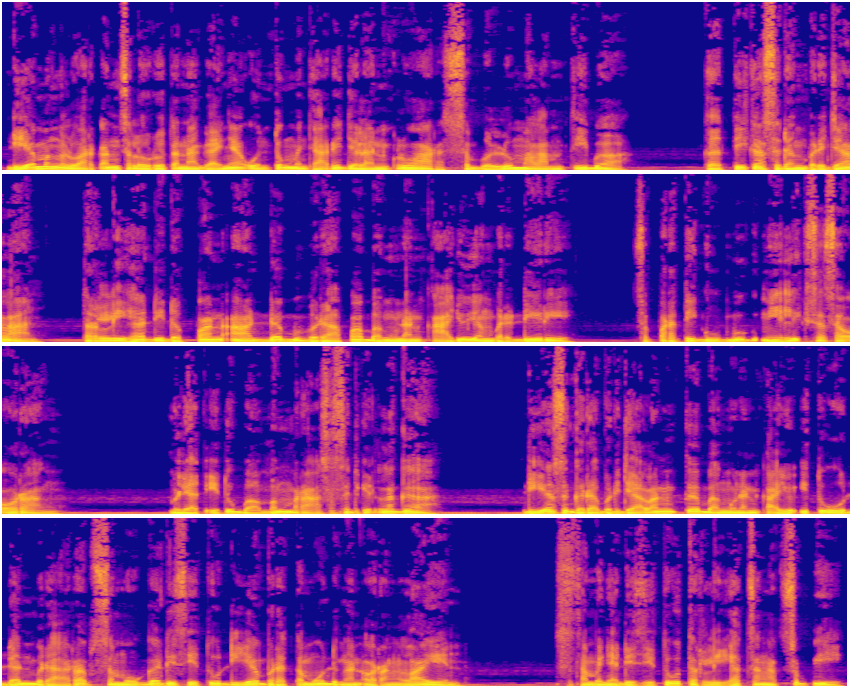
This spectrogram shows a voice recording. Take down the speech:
Dia mengeluarkan seluruh tenaganya untuk mencari jalan keluar sebelum malam tiba. Ketika sedang berjalan, Terlihat di depan ada beberapa bangunan kayu yang berdiri, seperti gubuk milik seseorang. Melihat itu Bambang merasa sedikit lega. Dia segera berjalan ke bangunan kayu itu dan berharap semoga di situ dia bertemu dengan orang lain. Sesampainya di situ terlihat sangat sepi,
